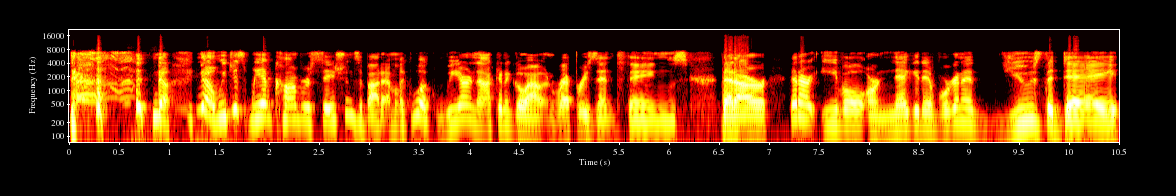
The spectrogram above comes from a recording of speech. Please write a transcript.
no, no, we just we have conversations about it. I'm like, look, we are not going to go out and represent things that are that are evil or negative. We're going to use the day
